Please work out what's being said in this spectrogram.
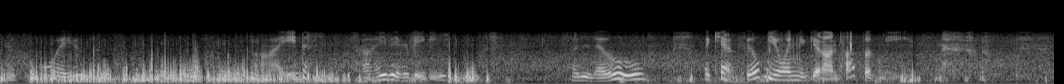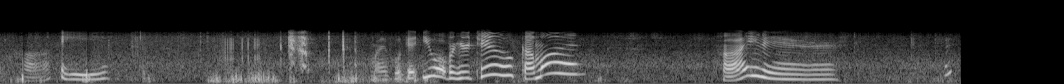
There's the boys. Hide. Hi there, baby. Hello. I can't film you when you get on top of me. Hi. Might as well get you over here, too. Come on. Hi there.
